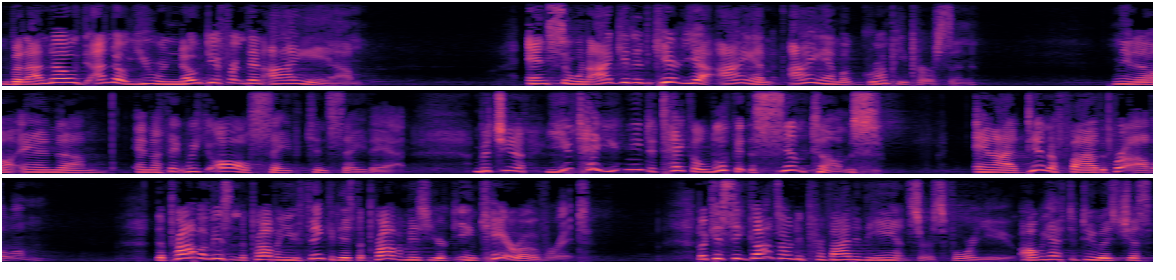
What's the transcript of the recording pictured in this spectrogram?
But I know I know you are no different than I am. And so when I get into care, yeah, I am I am a grumpy person. You know, and um, and I think we all say can say that. But you know, you take you need to take a look at the symptoms and identify the problem. The problem isn't the problem you think it is, the problem is you're in care over it. Because, see, God's already provided the answers for you. All we have to do is just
